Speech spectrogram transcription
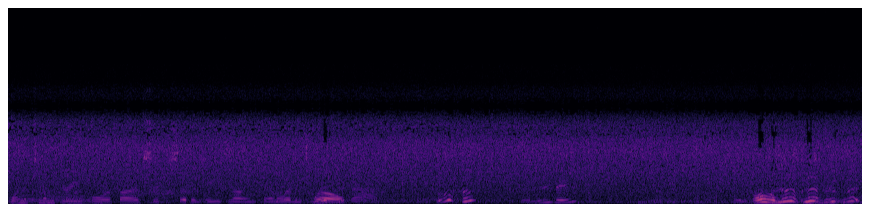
One, two, three, four, five, six, seven, eight, nine, ten, eleven, that. Ooh, they're moving. Oh, look, look, look, look.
